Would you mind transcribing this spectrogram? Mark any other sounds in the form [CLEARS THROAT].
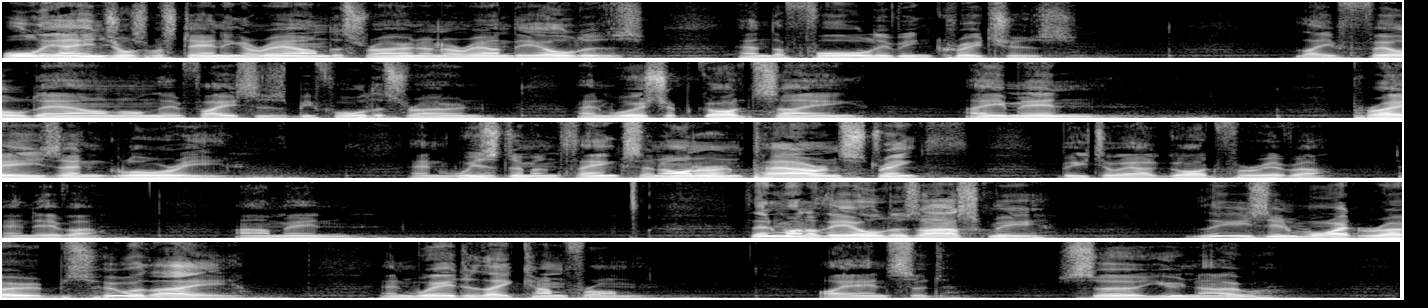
All the angels were standing around the throne and around the elders and the four living creatures. They fell down on their faces before the throne and worshipped God, saying, Amen. Praise and glory, and wisdom and thanks, and honour and power and strength be to our God forever and ever. Amen. Then one of the elders asked me, These in white robes, who are they? And where do they come from? I answered, Sir, you know.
